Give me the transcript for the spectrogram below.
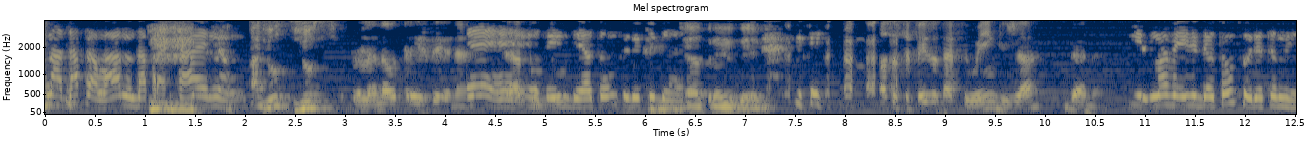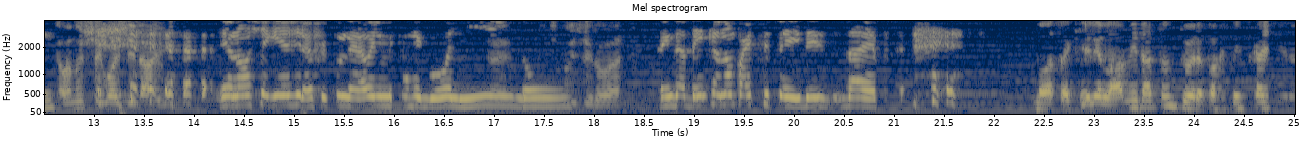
nadar pra lá, não dá pra cá, ai, não. Tá justo, justo. O problema é o 3D, né? É, É a é, é, tontura. desde a tontura que dá. É o 3D. Nossa, você fez o Deathwing já, Dana? E uma vez ele deu tontura também. Ela não chegou a girar ainda. Eu não cheguei a girar, eu fui com o Léo, ele me carregou ali. É, não... não girou. é. Ainda bem que eu não participei desde da época. Nossa, aquele lá me dá tontura, porque você tem que ficar girando.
